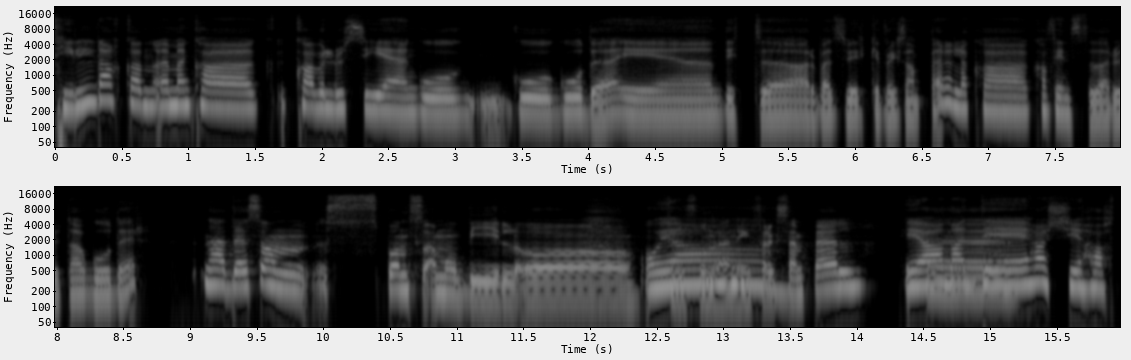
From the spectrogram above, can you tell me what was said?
til, da. Kan, men hva, hva vil du si er en god, god gode i ditt eh, arbeidsvirke, for eksempel? Eller hva, hva finnes det der ute av goder? Nei, det er sånn sponsa mobil og oh, ja. telefonregning, for eksempel. Ja, nei, Eh. det har ikke jeg hatt,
